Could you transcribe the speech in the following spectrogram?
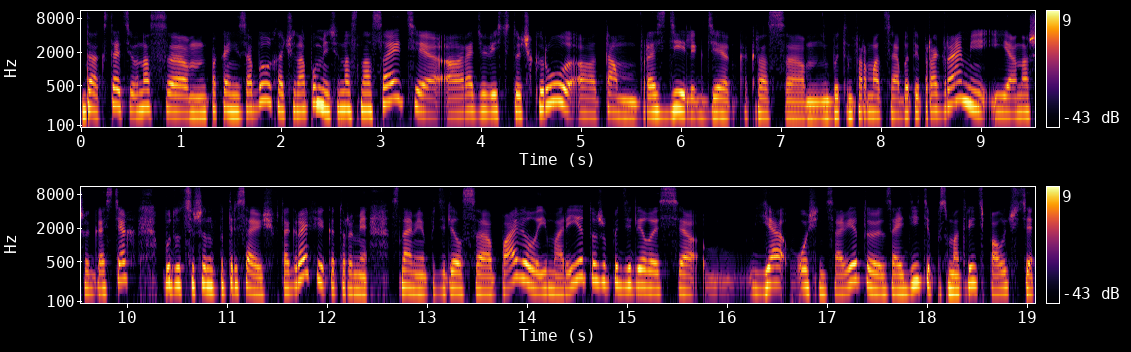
Да, кстати, у нас, эм, пока не забыла, хочу напомнить, у нас на сайте а, радиовести.ру, а, там в разделе, где как раз эм, будет информация об этой программе и о наших гостях, будут совершенно потрясающие фотографии, которыми с нами поделился Павел, и Мария тоже поделилась. Я очень советую, зайдите, посмотрите, получите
